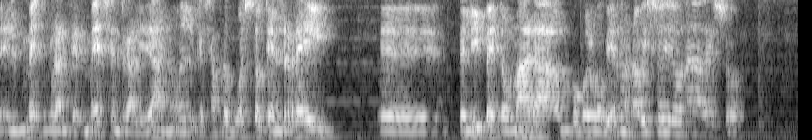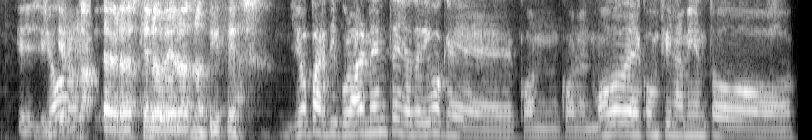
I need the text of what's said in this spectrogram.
el me- durante el mes en realidad, ¿no? En el que se ha propuesto que el rey eh, Felipe tomara un poco el gobierno. ¿No habéis oído nada de eso? Que se Yo- una- La verdad es que no veo las noticias. Yo particularmente, ya te digo que con, con el modo de confinamiento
